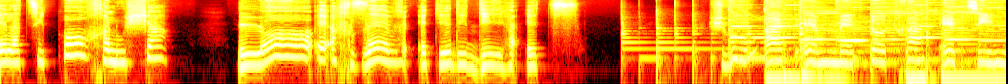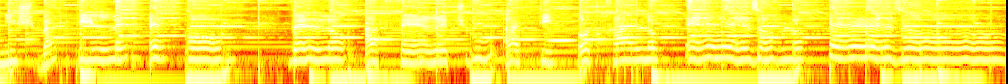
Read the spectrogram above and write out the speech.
אלא ציפור חלושה, לא אאכזב את ידידי העץ. שבועת אמת אותך עצי נשבעתי לאהוב, ולא אפר את שבועתי אותך לא אעזוב, לא אעזוב.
